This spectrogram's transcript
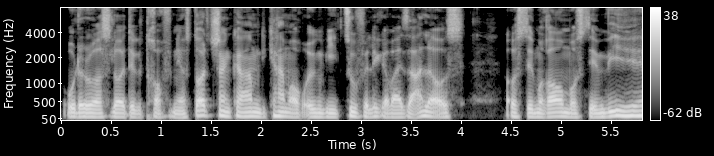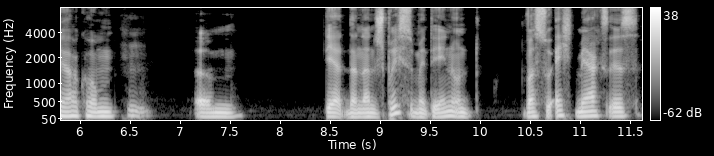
Oder du hast Leute getroffen, die aus Deutschland kamen, die kamen auch irgendwie zufälligerweise alle aus, aus dem Raum, aus dem wir hierher kommen. Hm. Ähm, ja, dann, dann sprichst du mit denen und was du echt merkst ist,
